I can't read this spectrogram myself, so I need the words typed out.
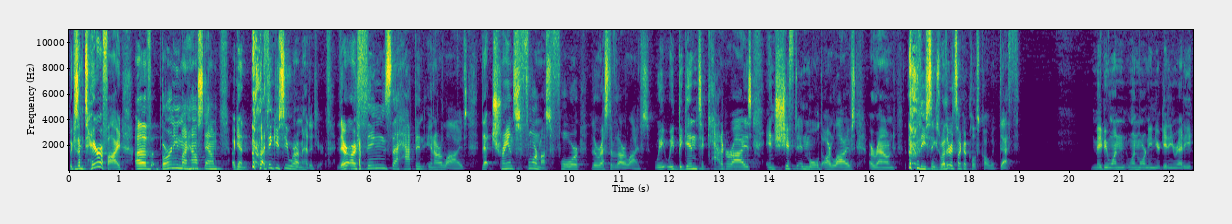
because I'm terrified of burning my house down. Again, I think you see where I'm headed here. There are things that happen in our lives that transform us for the rest of our lives. We, we begin to categorize and shift and mold our lives around these things, whether it's like a close call with death Maybe one, one morning you're getting ready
